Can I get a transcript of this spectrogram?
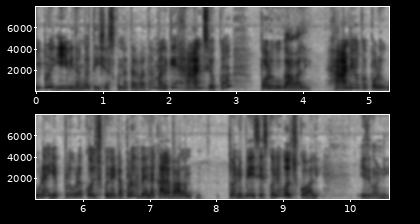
ఇప్పుడు ఈ విధంగా తీసేసుకున్న తర్వాత మనకి హ్యాండ్స్ యొక్క పొడుగు కావాలి. హ్యాండ్ యొక్క పొడుగు కూడా ఎప్పుడు కూడా కొలుచుకునేటప్పుడు వెనకాల భాగంతో బేస్ చేసుకొని కొలుచుకోవాలి. ఇదిగోండి.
